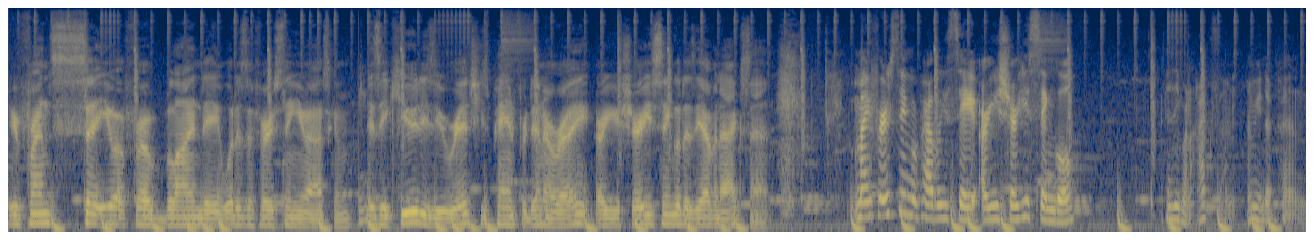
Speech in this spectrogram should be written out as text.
Your friends set you up for a blind date. What is the first thing you ask him? Is he cute? Is he rich? He's paying for dinner, right? Are you sure he's single? Does he have an accent? My first thing would probably say, are you sure he's single? Does he have an accent? I mean, it depends.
